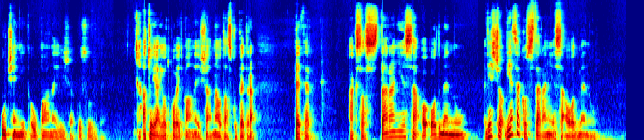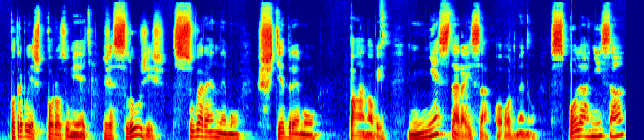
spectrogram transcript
učeníkov pána Ježiša ku službe. A to je aj odpoveď pána Ježiša na otázku Petra. Peter, ak sa staranie sa o odmenu, vieš čo, viac ako staranie sa o odmenu, potrebuješ porozumieť, že slúžiš suverénnemu, štedrému pánovi Nestaraj sa o odmenu. Spolahni sa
